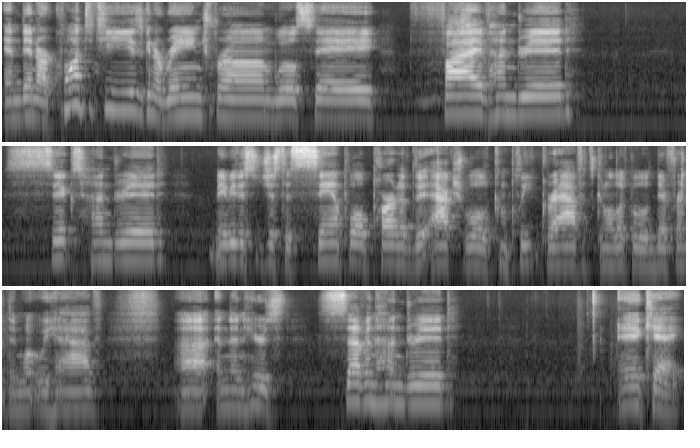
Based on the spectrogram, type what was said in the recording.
And then our quantity is to range from, we'll say, 500, 600. Maybe this is just a sample part of the actual complete graph. It's going to look a little different than what we have. Uh, and then here's 700. Okay,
